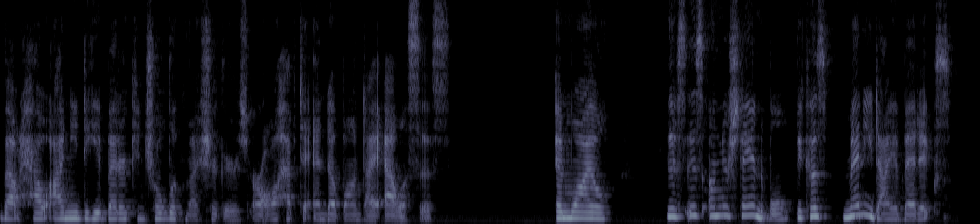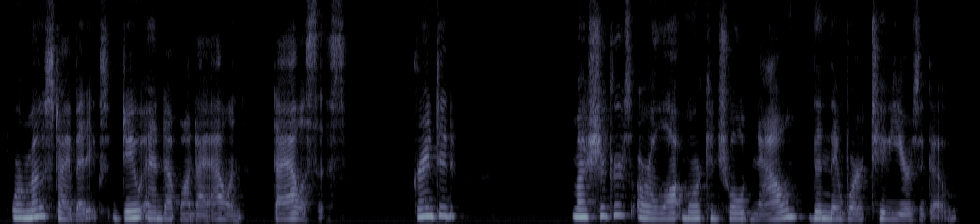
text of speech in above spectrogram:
about how I need to get better control of my sugars or I'll have to end up on dialysis. And while this is understandable because many diabetics, or most diabetics, do end up on dialysis. Granted, my sugars are a lot more controlled now than they were two years ago,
